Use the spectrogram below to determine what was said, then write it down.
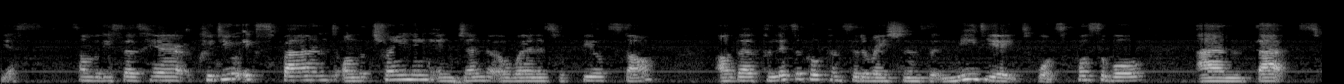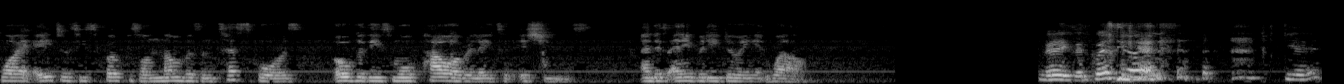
Yes, somebody says here, could you expand on the training in gender awareness for field staff? Are there political considerations that mediate what's possible? And that's why agencies focus on numbers and test scores over these more power-related issues? And is anybody doing it well? Very good question. Yes. Yes.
